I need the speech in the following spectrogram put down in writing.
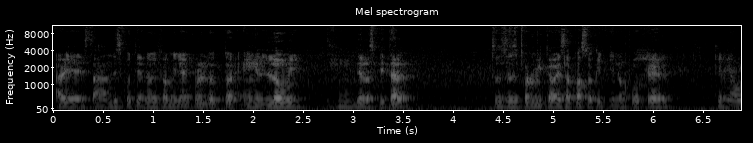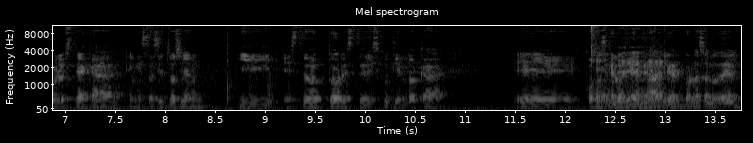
había- estaban discutiendo mi familia con el doctor en el lobby del hospital. Entonces por mi cabeza pasó que yo no puedo creer que mi abuelo esté acá en esta situación y este doctor esté discutiendo acá eh, cosas que no tienen nada que ver con la salud de él.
